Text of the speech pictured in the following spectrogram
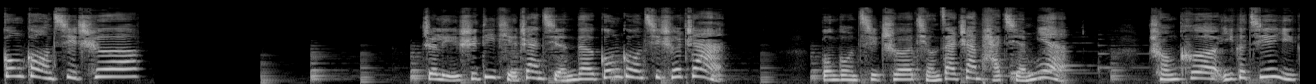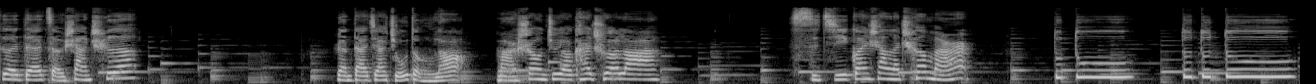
公共汽车。这里是地铁站前的公共汽车站，公共汽车停在站牌前面，乘客一个接一个的走上车。让大家久等了，马上就要开车啦！司机关上了车门，嘟嘟嘟嘟嘟。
